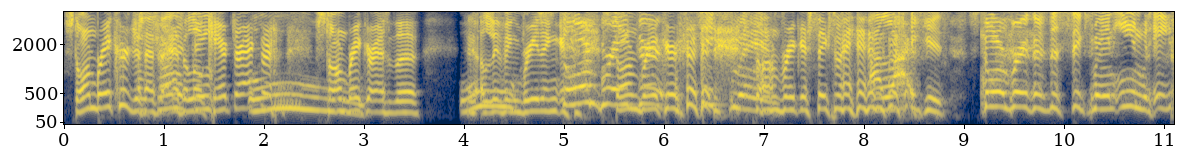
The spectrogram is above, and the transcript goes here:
Stormbreaker just I'm as, as a little think. character actor? Ooh. Stormbreaker as the Ooh, living, breathing Stormbreaker, Stormbreaker six man. Stormbreaker six man. I like it. Stormbreaker's the six man. Ian would hate.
